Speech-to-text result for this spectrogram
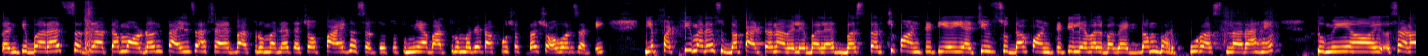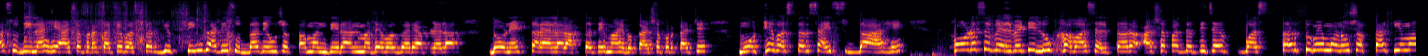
कारण की बऱ्याच सध्या आता मॉडर्न टाईल्स अशा आहेत बाथरूम मधल्या त्याच्यावर पाय घसरतो तर तुम्ही या बाथरूममध्ये टाकू शकता शॉवर साठी या पट्टीमध्ये सुद्धा पॅटर्न अवेलेबल आहेत. बस्तरची क्वांटिटी आहे याची सुद्धा क्वांटिटी लेवल बघा एकदम भरपूर असणार आहे. तुम्ही सणासुदीला हे अशा प्रकारचे बस्तर गिफ्टिंगसाठी सुद्धा देऊ शकता. मंदिरांमध्ये वगैरे आपल्याला डोनेट करायला लागतं तेव्हा. हे बघा अशा प्रकारचे मोठे बस्तर साईज सुद्धा आहे. थोडस वेल्वेटी लुक हवं असेल तर अशा पद्धतीचे बस्तर तुम्ही म्हणू शकता किंवा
